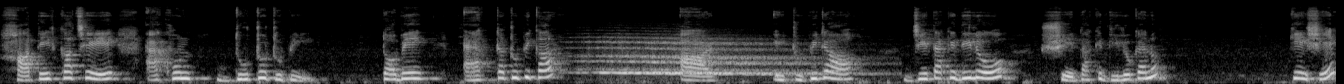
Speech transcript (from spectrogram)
হাতের কাছে এখন দুটো টুপি। তবে একটা টুপি কার? আর এই টুপিটা যে তাকে দিল সে তাকে দিল কেন? কে সে?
